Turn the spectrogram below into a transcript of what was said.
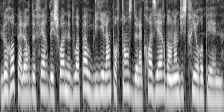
l'Europe à l'heure de faire des choix ne doit pas oublier l'importance de la croisière dans l'industrie européenne.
